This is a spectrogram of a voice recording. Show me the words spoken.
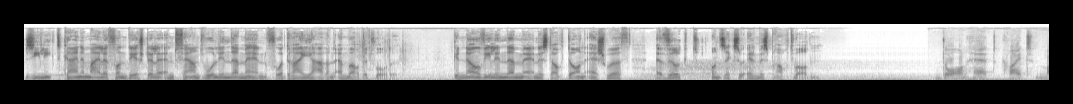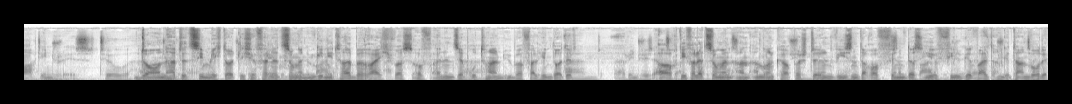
Sie liegt keine Meile von der Stelle entfernt, wo Linda Mann vor drei Jahren ermordet wurde. Genau wie Linda Mann ist auch Dawn Ashworth erwürgt und sexuell missbraucht worden. Dawn hatte ziemlich deutliche Verletzungen im Genitalbereich, was auf einen sehr brutalen Überfall hindeutet. Uh, Auch die Verletzungen an anderen Körperstellen wiesen darauf hin, dass ihr viel Gewalt angetan wurde.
